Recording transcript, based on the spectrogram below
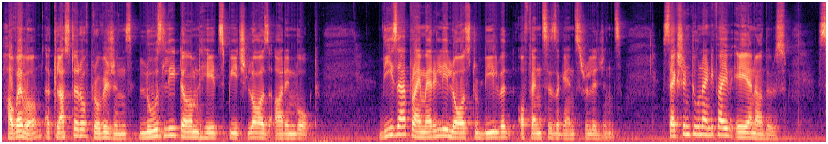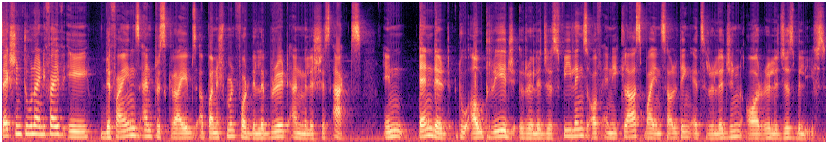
However, a cluster of provisions, loosely termed hate speech laws, are invoked. These are primarily laws to deal with offences against religions. Section 295A and others. Section 295A defines and prescribes a punishment for deliberate and malicious acts intended to outrage religious feelings of any class by insulting its religion or religious beliefs.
